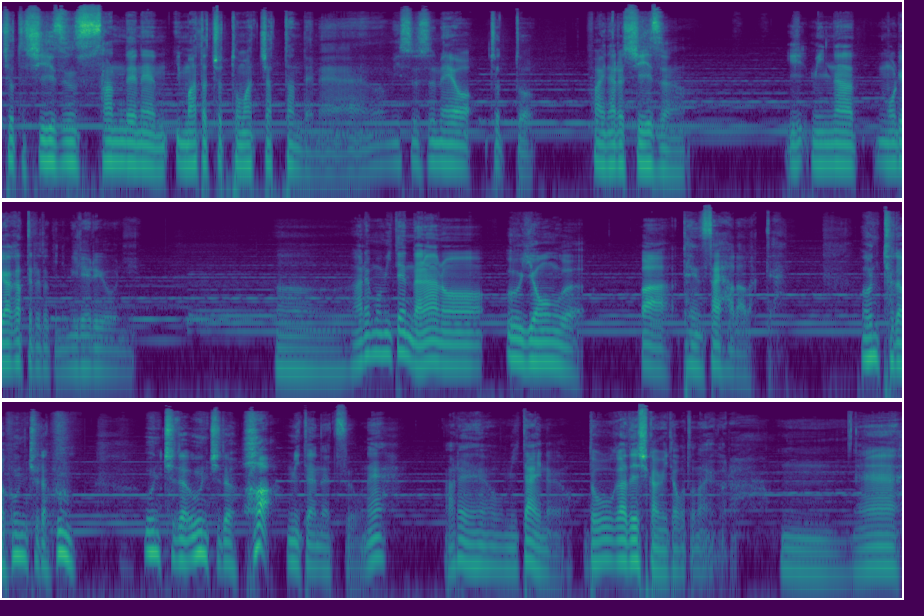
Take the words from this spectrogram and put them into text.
ちょっとシーズン3でね、またちょっと止まっちゃったんでね、見進めよう。ちょっと、ファイナルシーズン、みんな盛り上がってる時に見れるように。うん、あれも見てんだな、あの、ウ・ヨンウは天才肌だっけ。うんちだ、うんちだ、ふん。うんちだ、うんちだ、はみたいなやつをね。あれを見たいのよ。動画でしか見たことないから。うん、ね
